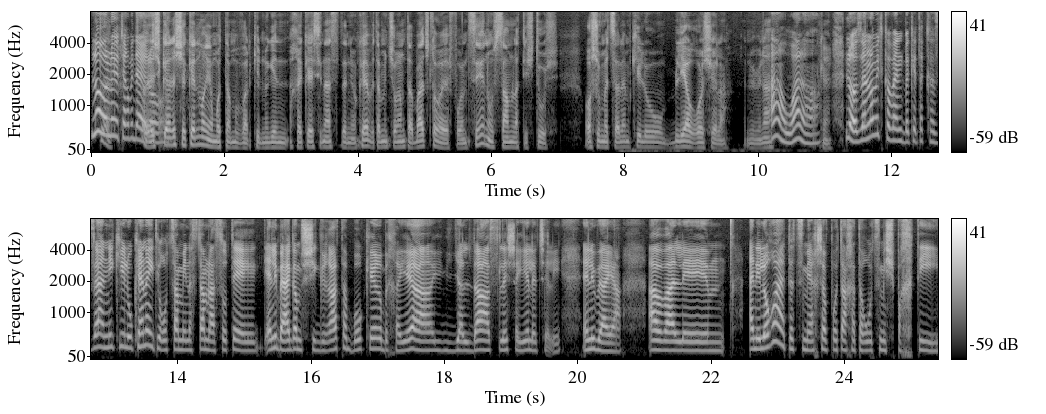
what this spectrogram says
לא, כן. לא יותר מדי, לא. יש כאלה שכן מראים אותם, אבל כאילו, נגיד, אחרי קייסי נסט אני עוקב, ותמיד שרואים את הבת שלו, אה, פרנסין, הוא שם לה טשטוש. או שהוא מצלם כאילו בלי הראש שלה. את מבינה? אה, וואלה. כן. לא, אז אני לא מתכוונת בקטע כזה, אני כאילו כן הייתי רוצה מן הסתם לעשות, אה, אין לי בעיה גם שגרת הבוקר בחיי הילדה סלש הילד שלי, אין לי בעיה. אבל אה, אני לא רואה את עצמי עכשיו פותחת ערוץ משפחתי,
